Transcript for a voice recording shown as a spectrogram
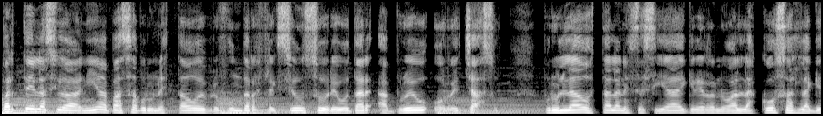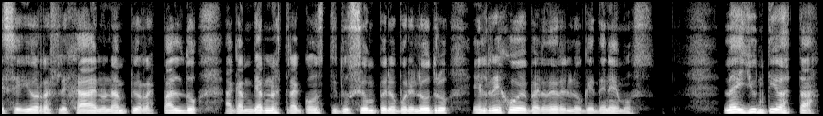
Parte de la ciudadanía pasa por un estado de profunda reflexión sobre votar apruebo o rechazo. Por un lado está la necesidad de querer renovar las cosas, la que se vio reflejada en un amplio respaldo a cambiar nuestra constitución, pero por el otro el riesgo de perder lo que tenemos. La disyuntiva está,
